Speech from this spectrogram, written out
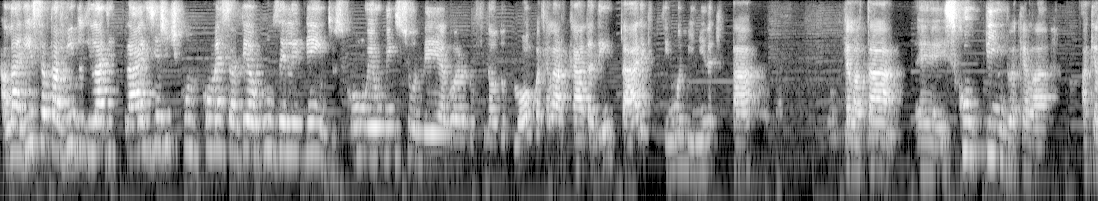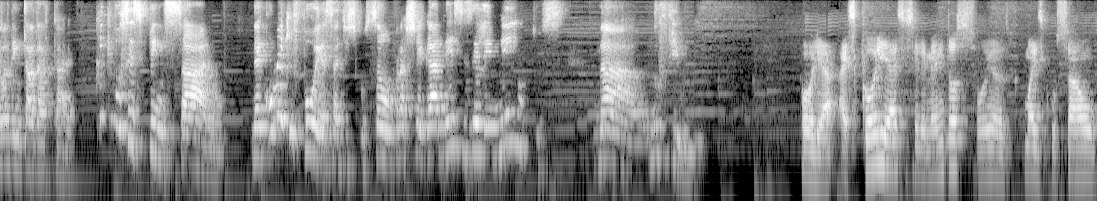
A Larissa tá vindo de lá de trás e a gente com- começa a ver alguns elementos, como eu mencionei agora no final do bloco, aquela arcada dentária, que tem uma menina que está que ela está é, esculpindo aquela, aquela dentada arcária. O que, que vocês pensaram? Né? Como é que foi essa discussão para chegar nesses elementos na, no filme? Olha, a escolha desses elementos foi uma discussão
